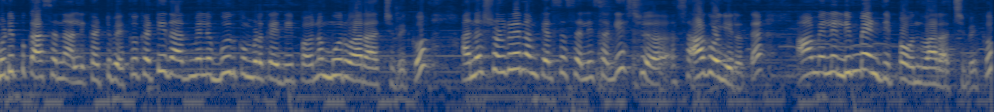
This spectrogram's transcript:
ಮುಡಿಪು ಕಾಸನ್ನು ಅಲ್ಲಿ ಕಟ್ಟಬೇಕು. ಕಟ್ಟಿದಾದ್ಮೇಲೆ ಬೂದು ಕುಂಬಳಕಾಯಿ ದೀಪವನ್ನು ಮೂರು ವಾರ ಹಚ್ಚಬೇಕು. ಅನ್ನಷ್ಟರೊಳಗಡೆ ನಮ್ಮ ಕೆಲಸ ಸಲೀಸಾಗಿ ಆಗೋಗಿರುತ್ತೆ. ಆಮೇಲೆ ಲಿಂಬೆಹಣ್ಣು ದೀಪ ಒಂದು ವಾರ ಹಚ್ಚಬೇಕು.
